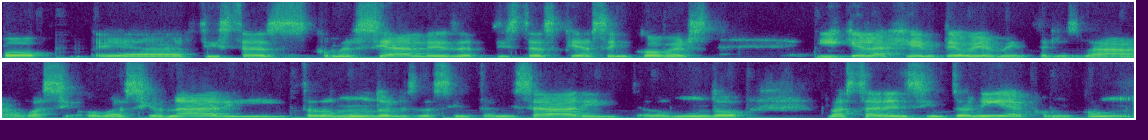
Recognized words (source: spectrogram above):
pop, eh, artistas comerciales, artistas que hacen covers y que la gente obviamente les va a ovacionar y todo el mundo les va a sintonizar y todo el mundo va a estar en sintonía con, con,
